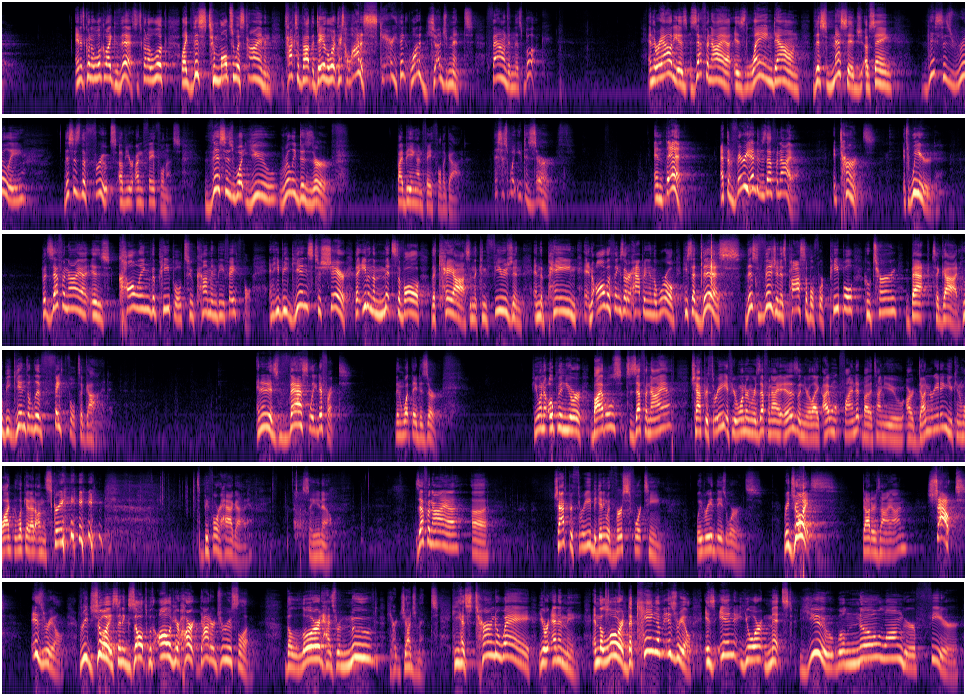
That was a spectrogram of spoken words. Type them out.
And it's going to look like this. It's going to look like this tumultuous time. And it talks about the day of the Lord. There's a lot of scary things, a lot of judgment found in this book. And the reality is, Zephaniah is laying down this message of saying, this is really, this is the fruits of your unfaithfulness. This is what you really deserve by being unfaithful to God. This is what you deserve. And then, at the very end of Zephaniah, it turns. It's weird. But Zephaniah is calling the people to come and be faithful. And he begins to share that even in the midst of all the chaos and the confusion and the pain and all the things that are happening in the world, he said, This, this vision is possible for people who turn back to God, who begin to live faithful to God. And it is vastly different than what they deserve. If you want to open your Bibles to Zephaniah chapter 3, if you're wondering where Zephaniah is and you're like, I won't find it by the time you are done reading, you can watch, look at it on the screen. it's before Haggai, so you know. Zephaniah uh, chapter 3, beginning with verse 14, we read these words. Rejoice, daughter Zion. Shout, Israel. Rejoice and exult with all of your heart, daughter Jerusalem. The Lord has removed your judgment. He has turned away your enemy. And the Lord, the King of Israel, is in your midst. You will no longer fear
